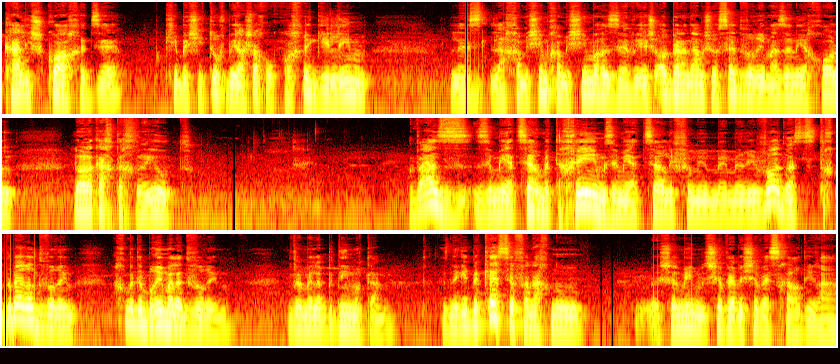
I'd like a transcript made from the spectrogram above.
קל לשכוח את זה, כי בשיתוף, בגלל שאנחנו כל כך רגילים ל-50-50 הזה, ויש עוד בן אדם שעושה דברים, אז אני יכול לא לקחת אחריות. ואז זה מייצר מתחים, זה מייצר לפעמים מריבות, ואז צריך לדבר על דברים. אנחנו מדברים על הדברים ומלבדים אותם. אז נגיד בכסף אנחנו משלמים שווה בשווה שכר דירה,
